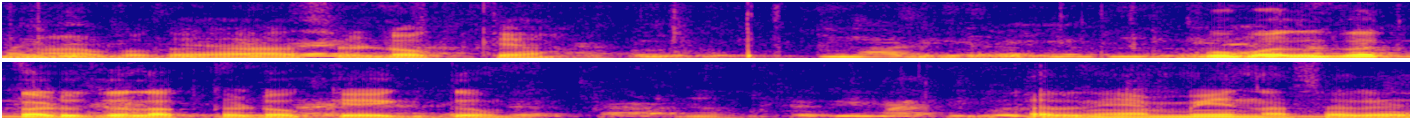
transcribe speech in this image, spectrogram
हा बघा ह्या असं डोक्या. खूप अलगत काढूचं लागतं डोक्या एकदम. कारण या मेन असं काय?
